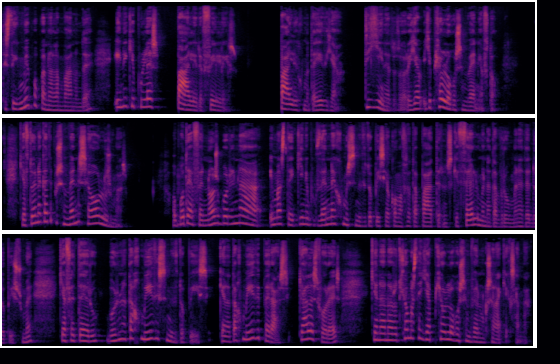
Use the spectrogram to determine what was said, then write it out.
τη στιγμή που επαναλαμβάνονται, είναι και που λες πάλι ρε φίλη. Πάλι έχουμε τα ίδια. Τι γίνεται τώρα, για, για ποιο λόγο συμβαίνει αυτό; Και αυτό είναι κάτι που συμβαίνει σε όλους μας. Οπότε αφενός μπορεί να είμαστε εκείνοι που δεν έχουμε συνειδητοποιήσει ακόμα αυτά τα patterns και θέλουμε να τα βρούμε, να τα εντοπίσουμε, και αφετέρου μπορεί να τα έχουμε ήδη συνειδητοποιήσει και να τα έχουμε ήδη περάσει και άλλες φορές και να αναρωτιόμαστε για ποιο λόγο συμβαίνουν ξανά και ξανά.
